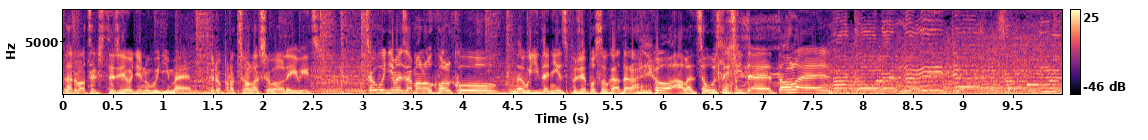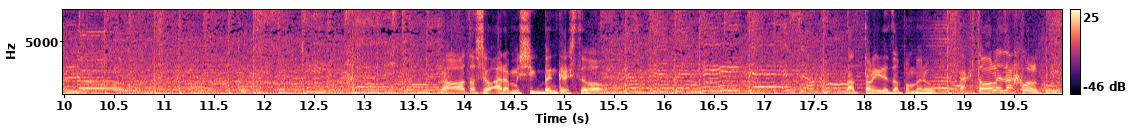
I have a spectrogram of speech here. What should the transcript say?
za 24 hodin uvidíme, kdo pro co hlasoval nejvíc. Co uvidíme za malou chvilku, neuvidíte nic, protože posloucháte radio, ale co uslyšíte, tohle No, to jsou Adam Ben Kristoval. Na to nejde zapomenout. Tak tohle za chvilku.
